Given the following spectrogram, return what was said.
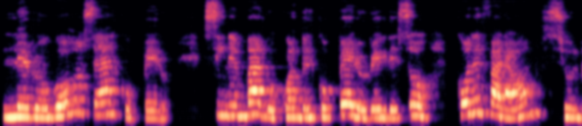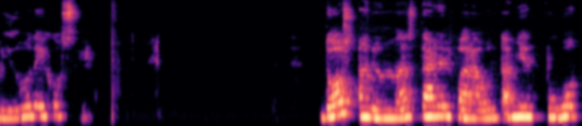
le rogó José al copero. Sin embargo, cuando el copero regresó con el faraón, se olvidó de José. Dos años más tarde, el faraón también tuvo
